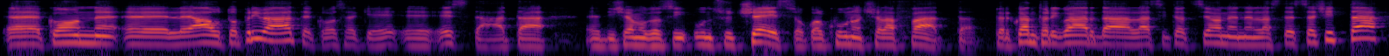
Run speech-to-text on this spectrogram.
eh, con eh, le auto private, cosa che eh, è stata eh, diciamo così, un successo, qualcuno ce l'ha fatta. Per quanto riguarda la situazione nella stessa città,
